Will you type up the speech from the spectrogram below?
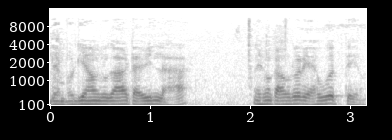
දැන් පොඩි අමර ගාවට ඇවිල්ලා එහෙම කවුරු හරි ඇහුවොත් එහෙම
